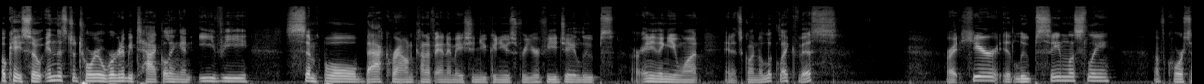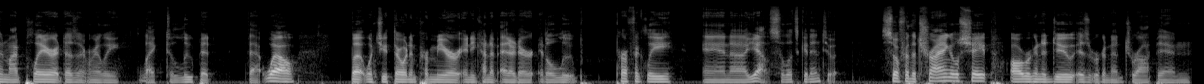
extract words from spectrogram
Okay, so in this tutorial, we're going to be tackling an Eevee simple background kind of animation you can use for your VJ loops or anything you want, and it's going to look like this. Right here, it loops seamlessly. Of course, in my player, it doesn't really like to loop it that well, but once you throw it in Premiere or any kind of editor, it'll loop perfectly, and uh, yeah, so let's get into it. So for the triangle shape, all we're going to do is we're going to drop in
